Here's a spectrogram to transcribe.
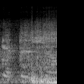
get this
